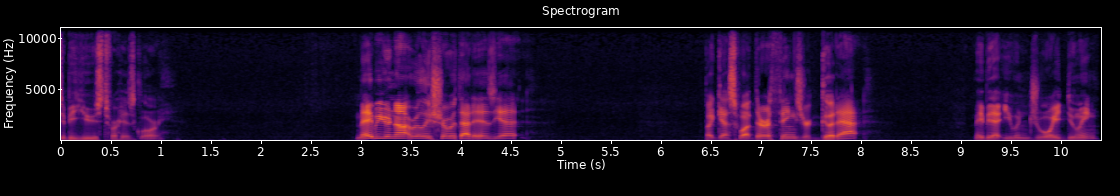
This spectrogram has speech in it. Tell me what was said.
to be used for His glory. Maybe you're not really sure what that is yet. But guess what? There are things you're good at, maybe that you enjoy doing,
